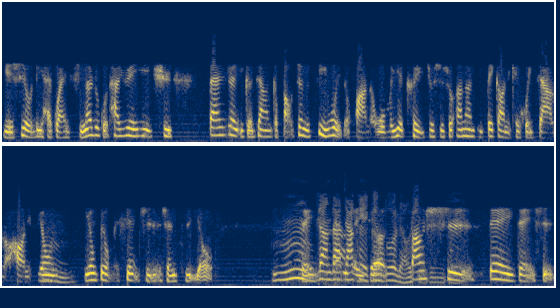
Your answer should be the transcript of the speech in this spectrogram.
也是有利害关系。那如果他愿意去。担任一个这样一个保证的地位的话呢，我们也可以就是说啊，那你被告你可以回家了哈，你不用、嗯、不用被我们限制人身自由。嗯，对，让大家可以更多了解方式，对对是。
